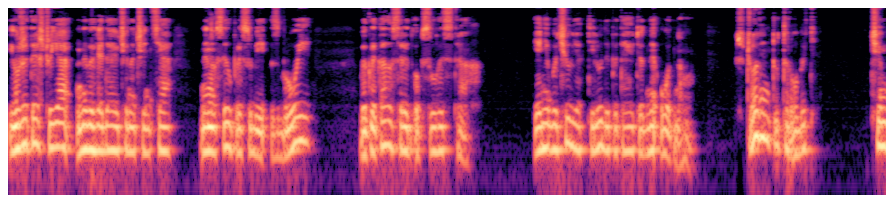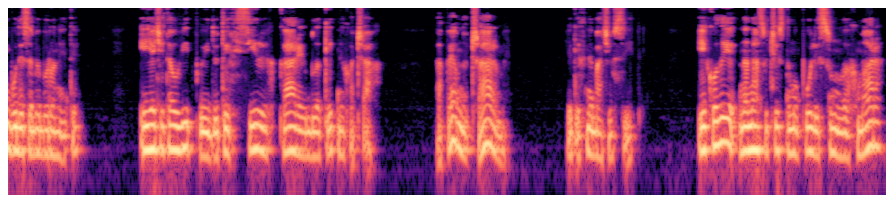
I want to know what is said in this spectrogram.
І уже те, що я, не виглядаючи на ченця, не носив при собі зброї, викликало серед обслуги страх. Я ніби чув, як ті люди питають одне одного, що він тут робить, чим буде себе боронити. І я читав відповідь у тих сірих, карих, блакитних очах, а певно, чарами, яких не бачив світ. І коли на нас у чистому полі сунула хмара,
